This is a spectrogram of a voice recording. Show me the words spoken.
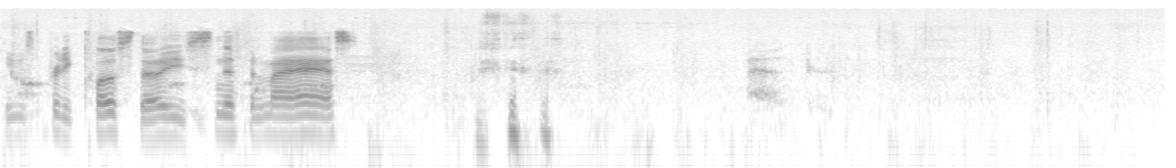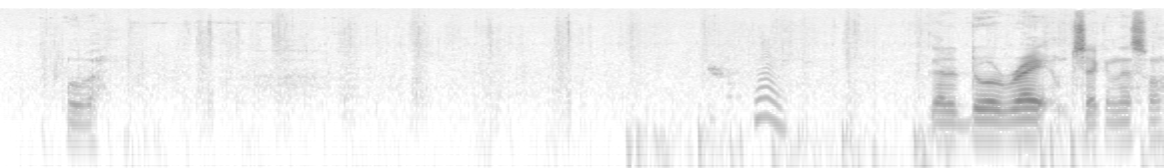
He was pretty close though. He's sniffing my ass. Moving. Got a door right. I'm checking this one.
